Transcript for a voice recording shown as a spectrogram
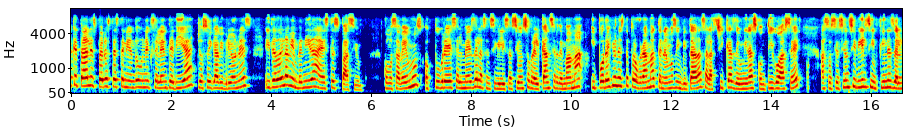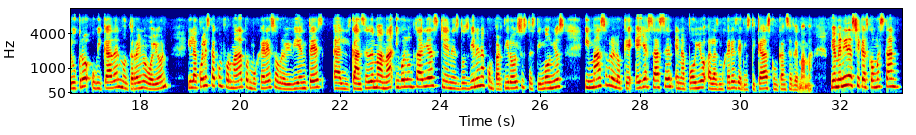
Hola, ¿qué tal? Espero estés teniendo un excelente día. Yo soy Gaby Briones y te doy la bienvenida a este espacio. Como sabemos, octubre es el mes de la sensibilización sobre el cáncer de mama y por ello en este programa tenemos invitadas a las chicas de Unidas Contigo AC, asociación civil sin fines de lucro ubicada en Monterrey, Nuevo León, y la cual está conformada por mujeres sobrevivientes al cáncer de mama y voluntarias quienes nos vienen a compartir hoy sus testimonios y más sobre lo que ellas hacen en apoyo a las mujeres diagnosticadas con cáncer de mama. Bienvenidas chicas, ¿cómo están?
